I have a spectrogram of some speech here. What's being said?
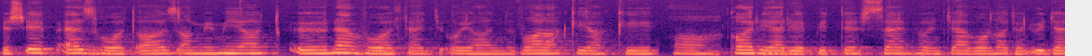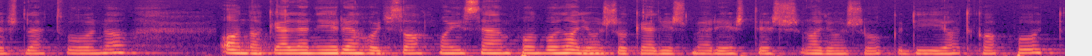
és épp ez volt az, ami miatt ő nem volt egy olyan valaki, aki a karrierépítés szempontjából nagyon ügyes lett volna, annak ellenére, hogy szakmai szempontból nagyon sok elismerést és nagyon sok díjat kapott,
